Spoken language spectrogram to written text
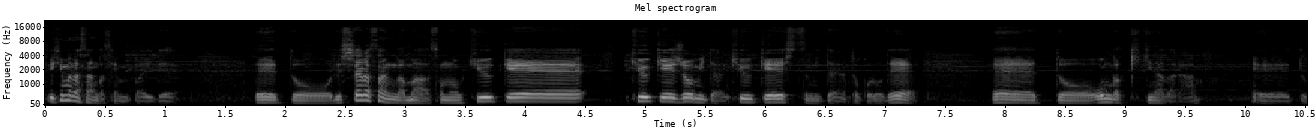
で日村さんが先輩でえっ、とで設楽さんがまあその休憩休憩所みたいな休憩室みたいなところでえっ、と音楽聴きながらえっ、と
